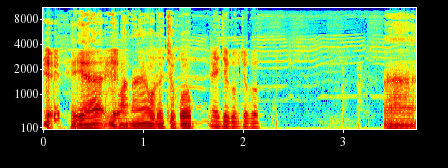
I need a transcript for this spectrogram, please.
Ya gimana udah cukup. eh cukup cukup. Nah,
